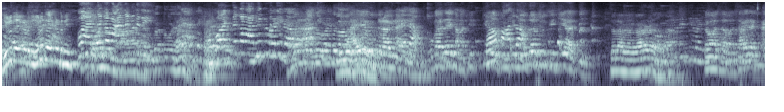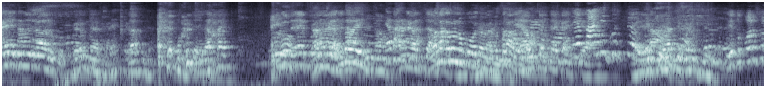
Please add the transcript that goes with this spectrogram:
हिरू ताईकडे हिरू ताईकडे आहे उतरावी नाही. उगा ते सांगा, तितकी तुमची नजर चुकीची आहे ती. तेव्हा तेव्हा सांगायचं, काय सांगून राहा. गरम आहे. आता. मला करू नको हे? हे तू परसों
